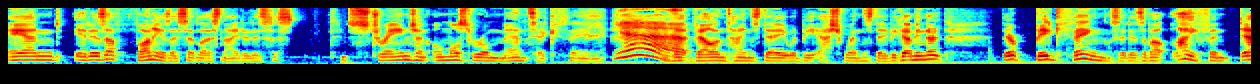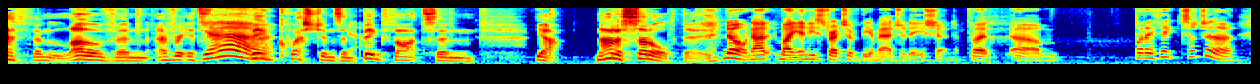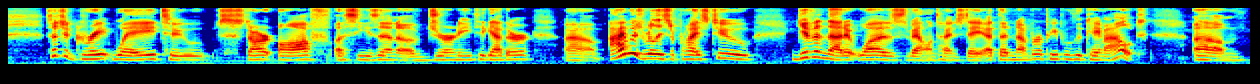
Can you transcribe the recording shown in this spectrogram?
and it is a funny, as I said last night. It is a strange and almost romantic thing Yeah. that Valentine's Day would be Ash Wednesday because I mean they're they're big things. It is about life and death and love and every. It's Yeah. big questions and big thoughts and yeah, not a subtle day. No, not by any stretch of the imagination, but um, but I think such a such a great way to start off a season of journey together. Um, I was really surprised too, given that it was Valentine's Day, at the number of people who came out. Um,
